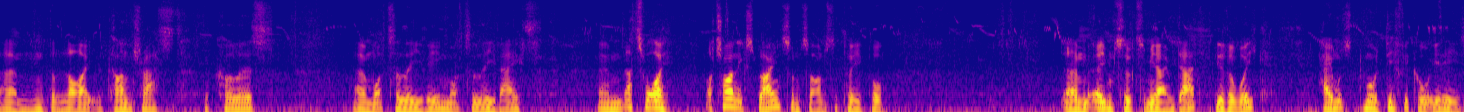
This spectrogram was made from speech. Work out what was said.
um, the light, the contrast, the colours, um, what to leave in, what to leave out. Um, that's why I try and explain sometimes to people, um, even to, to my own dad the other week, how much more difficult it is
